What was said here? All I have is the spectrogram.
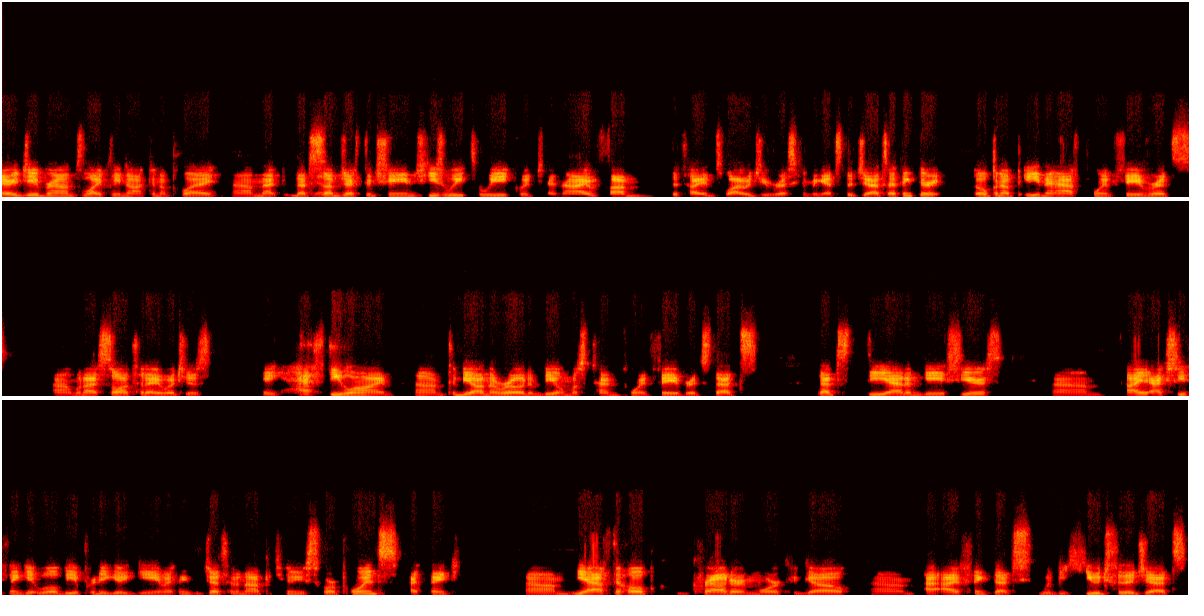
AJ Brown's likely not going to play. Um, that that's subject to change. He's week to week, which and I, if I'm the Titans, why would you risk him against the Jets? I think they're open up eight and a half point favorites. Um, what I saw today, which is a hefty line um, to be on the road and be almost ten point favorites. That's that's the Adam Gase years. Um, I actually think it will be a pretty good game. I think the Jets have an opportunity to score points. I think um, you have to hope Crowder and Moore could go. Um, I, I, think that would be huge for the Jets.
